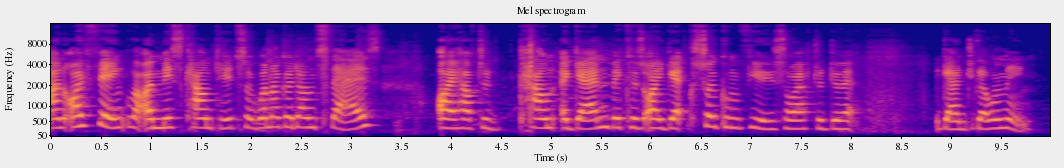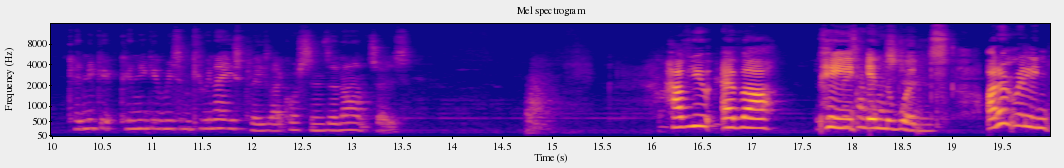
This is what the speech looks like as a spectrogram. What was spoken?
And I think that I miscounted. So when I go downstairs, I have to count again because I get so confused. So I have to do it again. Do you get what I mean? Can you get? Can you give me some Q and A's, please, like questions and answers? Have you ever Just give me peed in the woods? I don't really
